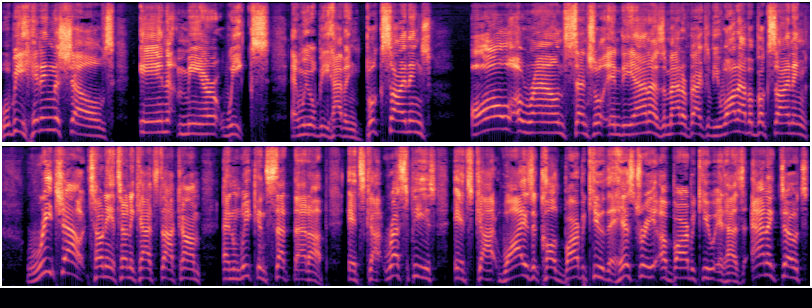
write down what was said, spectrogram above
will be hitting the shelves in mere weeks. And we will be having book signings all around central Indiana. As a matter of fact, if you want to have a book signing, reach out, Tony at TonyKatz.com, and we can set that up. It's got recipes. It's got why is it called barbecue, the history of barbecue. It has anecdotes,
